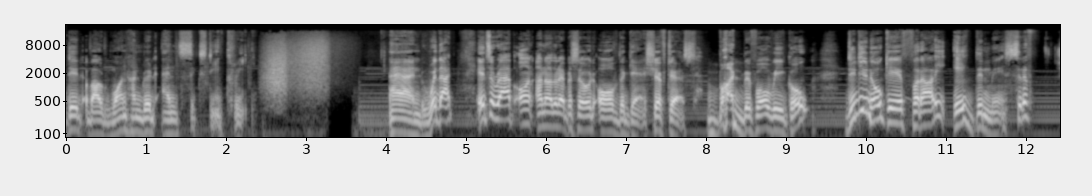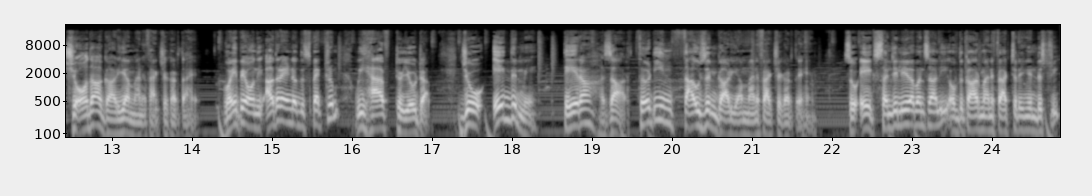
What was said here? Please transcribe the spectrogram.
did about 163. And with that, it's a wrap on another episode of the Gear Shifters. But before we go, did you know कि Ferrari एक दिन में सिर्फ 14 गाड़ियां मैन्युफैक्चर करता है वहीं पे on the other end of the spectrum we have Toyota जो एक दिन में 13,000 13,000 गाड़ियाँ मैन्युफैक्चर करते हैं सो so, एक Sanjay Leela Bhansali of the car manufacturing industry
